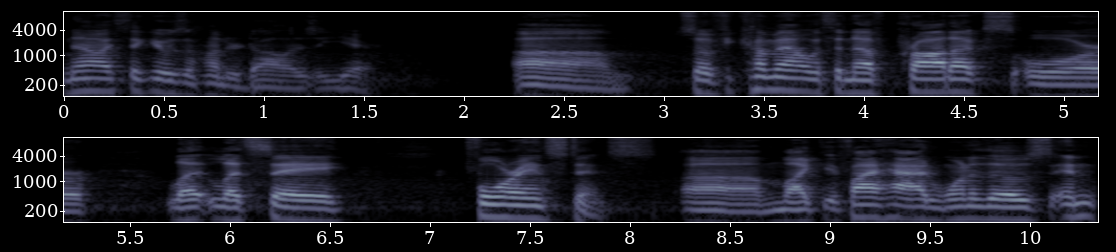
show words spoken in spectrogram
no i think it was a hundred dollars a year um so if you come out with enough products or let let's say for instance um like if i had one of those and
